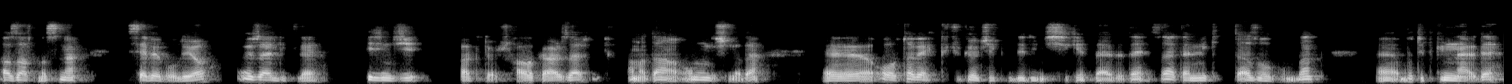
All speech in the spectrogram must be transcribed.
azaltmasına sebep oluyor. Özellikle birinci faktör halka arzlar ama daha onun dışında da e, orta ve küçük ölçekli dediğimiz şirketlerde de zaten likitte az olduğundan e, bu tip günlerde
